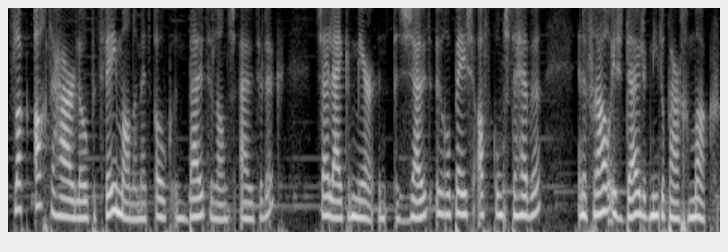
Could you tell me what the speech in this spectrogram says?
Vlak achter haar lopen twee mannen met ook een buitenlands uiterlijk. Zij lijken meer een Zuid-Europese afkomst te hebben en de vrouw is duidelijk niet op haar gemak.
